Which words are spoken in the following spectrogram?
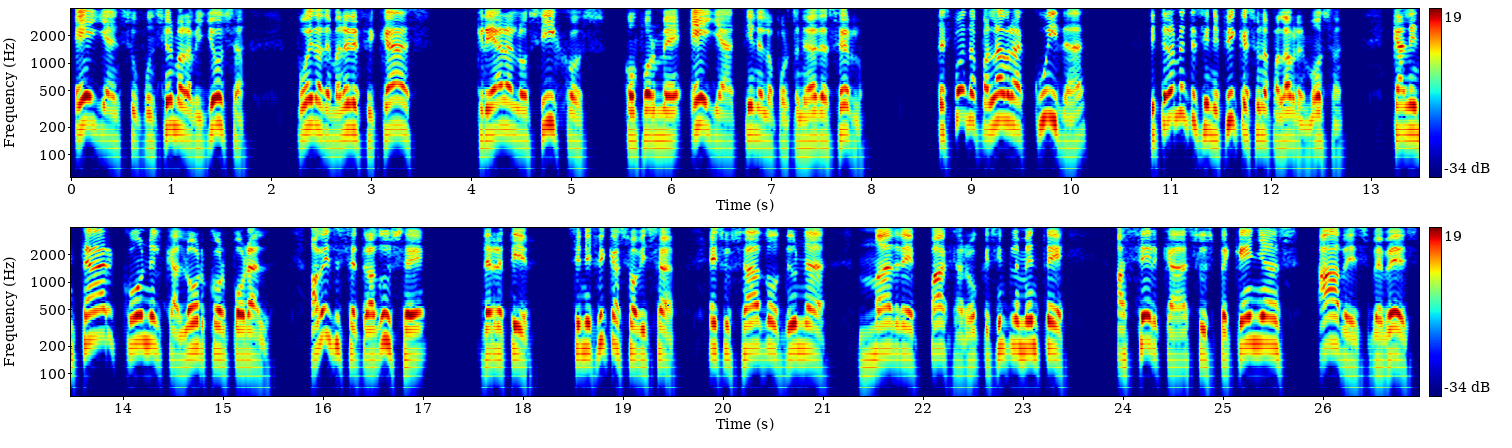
ella, en su función maravillosa, pueda de manera eficaz criar a los hijos conforme ella tiene la oportunidad de hacerlo. Después la palabra cuida Literalmente significa, es una palabra hermosa, calentar con el calor corporal. A veces se traduce derretir. Significa suavizar. Es usado de una madre pájaro que simplemente acerca a sus pequeñas aves bebés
